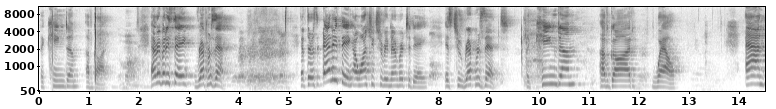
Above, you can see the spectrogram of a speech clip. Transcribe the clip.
the kingdom of God. Everybody say, represent. represent. If there's anything I want you to remember today, is to represent the kingdom of God well. And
